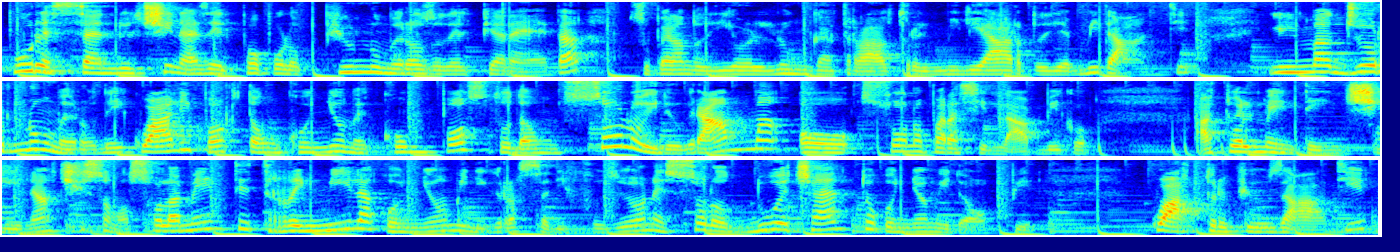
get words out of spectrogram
pur essendo il cinese il popolo più numeroso del pianeta, superando di lunga tra l'altro il miliardo di abitanti, il maggior numero dei quali porta un cognome composto da un solo ideogramma o suono parasillabico. Attualmente in Cina ci sono solamente 3.000 cognomi di grossa diffusione e solo 200 cognomi doppi. Quattro i più usati,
